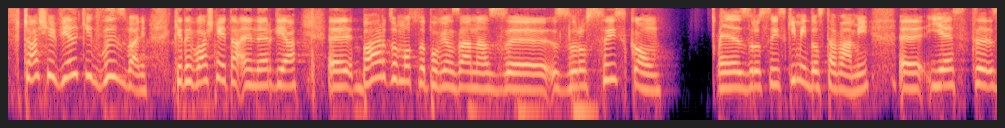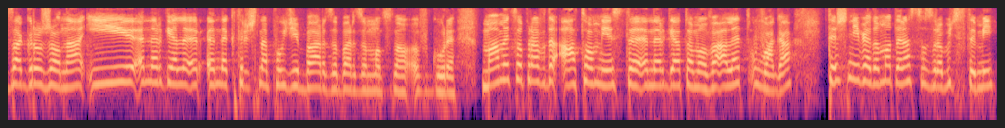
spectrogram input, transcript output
w czasie wielkich wyzwań, kiedy właśnie ta energia e, bardzo mocno powiązana z, z rosyjską z rosyjskimi dostawami e, jest zagrożona i energia ele- elektryczna pójdzie bardzo, bardzo mocno w górę. Mamy co prawda atom, jest energia atomowa, ale uwaga, też nie wiadomo teraz, co zrobić z tymi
